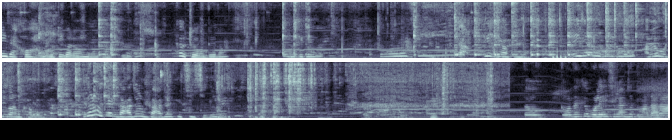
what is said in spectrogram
এই দেখো, ঘটি গরম। একটু আমাকে দাও? এই আমি ঘটি গাজর গাজর কিছু তো তোমাদেরকে বলেছিলাম যে তোমার দাদা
